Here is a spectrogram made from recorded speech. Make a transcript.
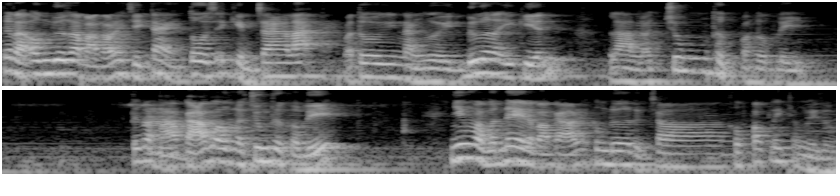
Tức là ông đưa ra báo cáo tài chính này, tôi sẽ kiểm tra lại và tôi là người đưa ra ý kiến là nó trung thực và hợp lý tức là báo cáo của ông là trung thực hợp lý. Nhưng mà vấn đề là báo cáo lại không đưa được cho không public cho người dùng.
